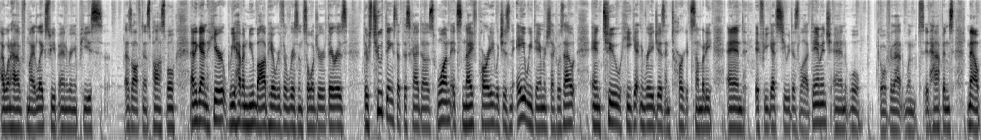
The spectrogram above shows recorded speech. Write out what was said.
I want to have my leg sweep and ring of peace as often as possible. And again, here we have a new mob here. We have the Risen Soldier. There is there's two things that this guy does. One, it's Knife Party, which is an AoE damage that goes out, and two, he get enrages and targets somebody. And if he gets to you, he does a lot of damage, and we'll go over that when it happens. Now,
